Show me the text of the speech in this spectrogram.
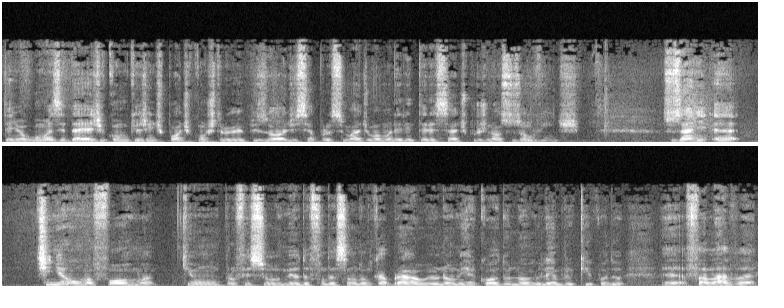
tenho algumas ideias de como que a gente pode construir o episódio e se aproximar de uma maneira interessante para os nossos ouvintes. Suzane, é, tinha uma forma que um professor meu da Fundação Dom Cabral, eu não me recordo o nome, lembro que quando é, falava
